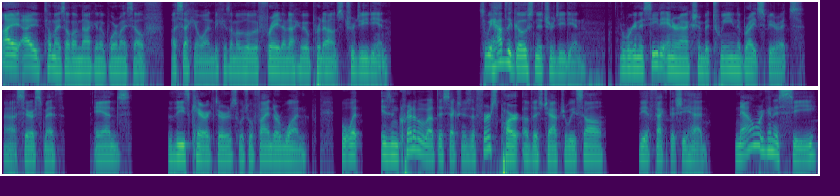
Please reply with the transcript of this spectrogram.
I I told myself I'm not going to pour myself a second one because I'm a little afraid I'm not going to be able to pronounce tragedian. So we have the ghost and the tragedian. We're going to see the interaction between the bright spirits, uh, Sarah Smith, and these characters, which we'll find are one. But what is incredible about this section is the first part of this chapter, we saw the effect that she had. Now we're going to see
